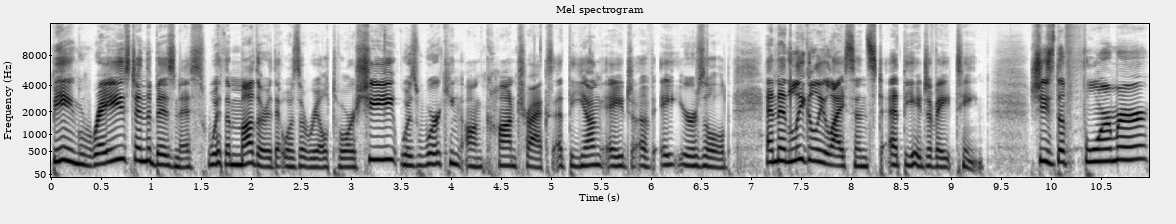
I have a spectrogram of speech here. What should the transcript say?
Being raised in the business with a mother that was a realtor, she was working on contracts at the young age of eight years old and then legally licensed at the age of 18. She's the former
